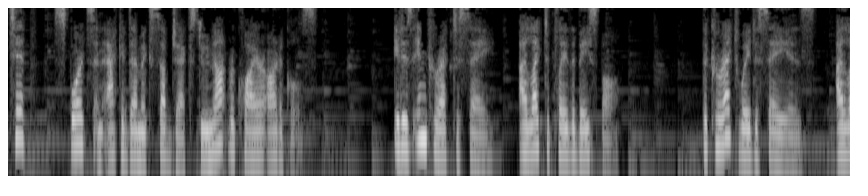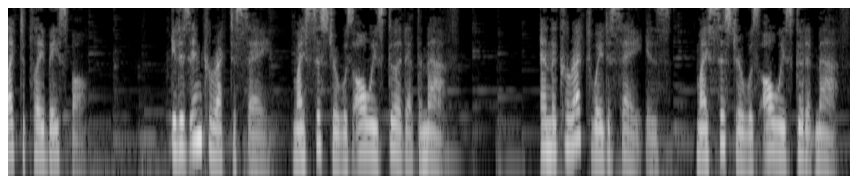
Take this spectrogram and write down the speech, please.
Tip, sports and academic subjects do not require articles. It is incorrect to say, I like to play the baseball. The correct way to say is, I like to play baseball. It is incorrect to say, my sister was always good at the math. And the correct way to say is, my sister was always good at math.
